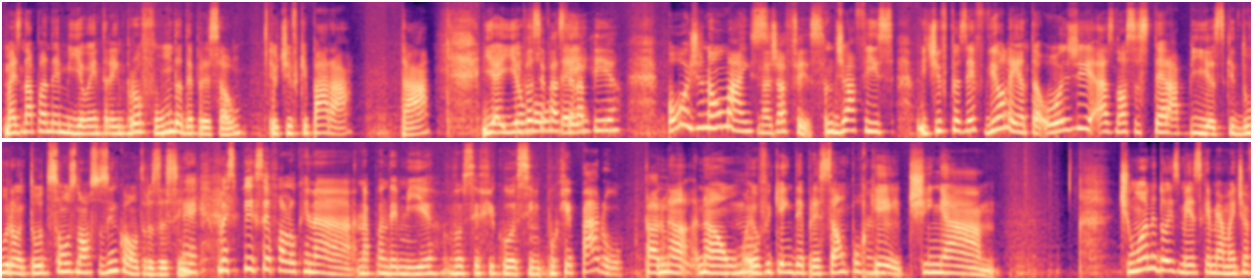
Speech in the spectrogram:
mas na pandemia eu entrei em profunda depressão. Eu tive que parar, tá? E aí E eu você voltei. faz terapia? Hoje não mais. Mas já fez. Já fiz. E tive que fazer violenta. Hoje, as nossas terapias que duram e tudo são os nossos encontros, assim. É, mas por que você falou que na, na pandemia você ficou assim? Porque parou. Parou não, tudo. não, eu fiquei em depressão porque tinha. Tinha um ano e dois meses que a minha mãe tinha.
